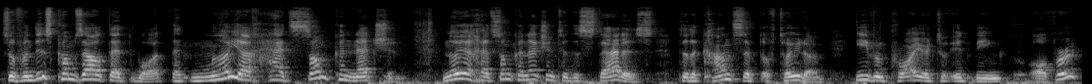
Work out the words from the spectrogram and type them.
So from this comes out that what? That Noach had some connection. Noach had some connection to the status, to the concept of Torah, even prior to it being offered,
